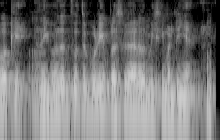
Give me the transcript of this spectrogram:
ஓகே இன்றைக்கி வந்து தூத்துக்குடி ப்ளஸ் வேறு எதுவும் மிக்சிங் பண்ணிட்டீங்க.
